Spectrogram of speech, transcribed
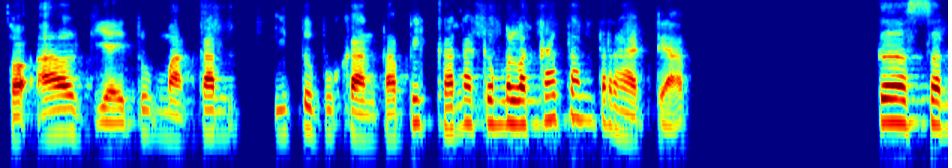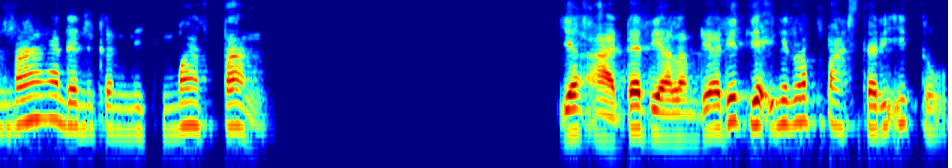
soal dia itu makan itu bukan, tapi karena kemelekatan terhadap kesenangan dan kenikmatan yang ada di alam dia, dia tidak ingin lepas dari itu.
